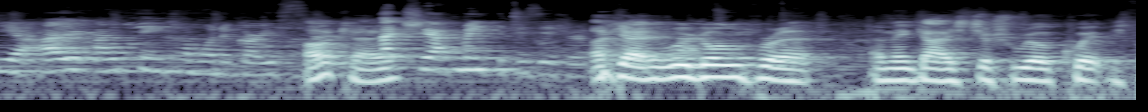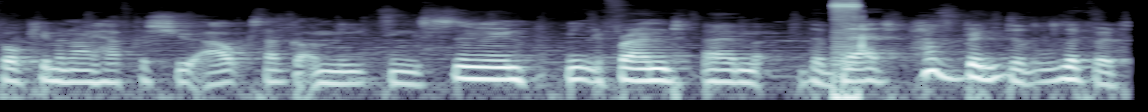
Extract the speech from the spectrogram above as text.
Yeah, I, I think I want to go for Okay. Actually, I've made the decision. Okay, we're going for it. And then guys, just real quick before Kim and I have to shoot out because I've got a meeting soon, meeting a friend, um, the bed has been delivered.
